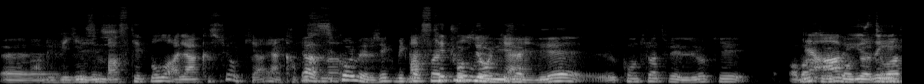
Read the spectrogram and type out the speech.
E, Abi Wiggins'in basketbolla alakası yok ya. Yani ya kafasına skor verecek. Birkaç maç Basketbol çok iyi oynayacak yani. diye e, kontrat veriliyor ki Ne abartılı abi kontratı yüzde var.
